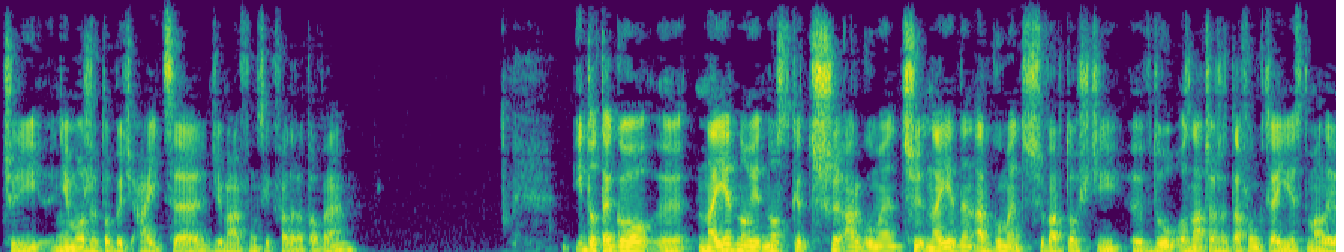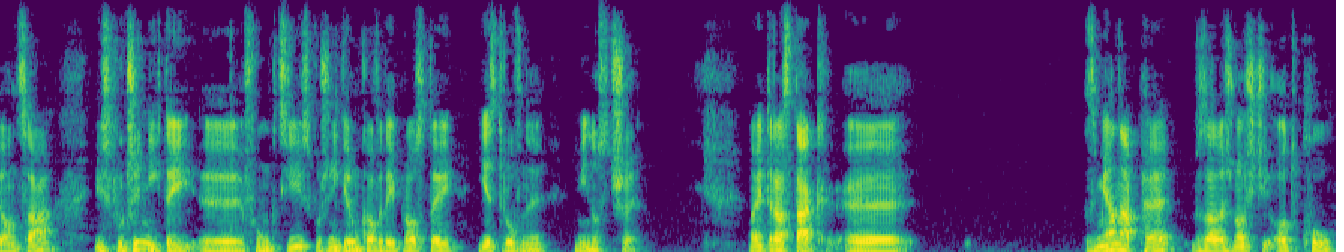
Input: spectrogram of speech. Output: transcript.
czyli nie może to być a i c, gdzie mamy funkcje kwadratowe, i do tego y, na jedną jednostkę trzy argument, na jeden argument trzy wartości w dół oznacza, że ta funkcja jest malejąca i współczynnik tej y, funkcji, współczynnik kierunkowy tej prostej jest równy minus 3. No i teraz tak, zmiana p w zależności od q,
